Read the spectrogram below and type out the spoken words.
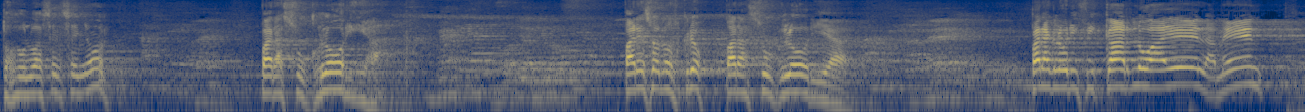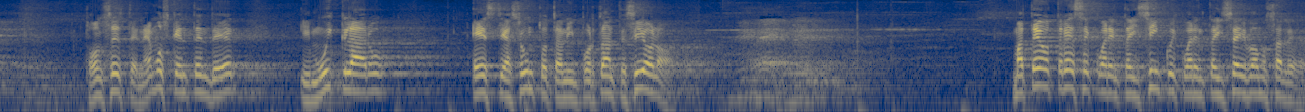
Todo lo hace el Señor. Para su gloria. Para eso nos creó. Para su gloria. Para glorificarlo a Él. Amén. Entonces tenemos que entender y muy claro este asunto tan importante, ¿sí o no? Mateo 13, 45 y 46 vamos a leer.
